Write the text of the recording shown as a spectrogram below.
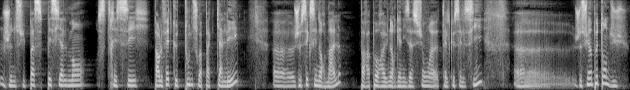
je ne suis pas spécialement stressé par le fait que tout ne soit pas calé. Euh, je sais que c'est normal par rapport à une organisation euh, telle que celle-ci. Euh, je suis un peu tendu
